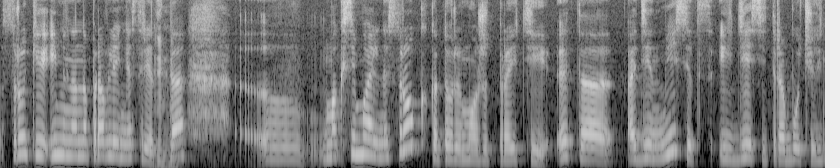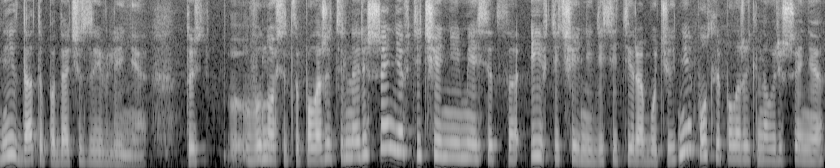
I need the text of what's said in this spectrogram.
Сроки именно направления средств, угу. да? Э, максимальный срок, который может пройти, это один месяц и 10 рабочих дней с даты подачи заявления. То есть э, выносится положительное решение в течение месяца, и в течение 10 рабочих дней после положительного решения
